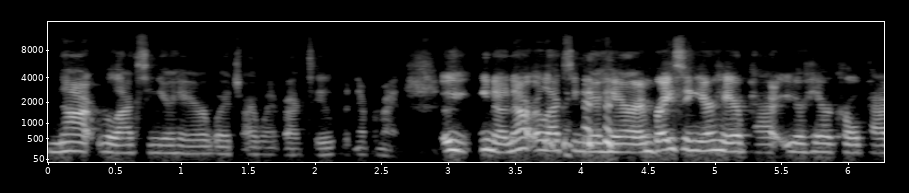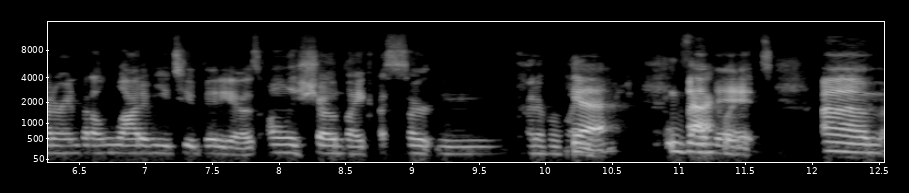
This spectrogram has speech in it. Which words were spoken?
not relaxing your hair which i went back to but never mind. You know not relaxing your hair embracing your hair pat- your hair curl pattern but a lot of youtube videos only showed like a certain kind of a range yeah exactly. of it. Um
